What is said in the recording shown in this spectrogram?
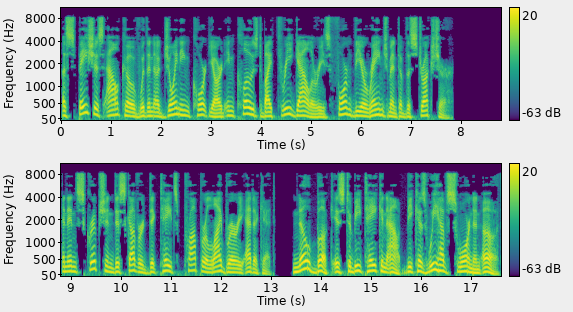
A spacious alcove with an adjoining courtyard enclosed by three galleries formed the arrangement of the structure. An inscription discovered dictates proper library etiquette. No book is to be taken out because we have sworn an oath.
